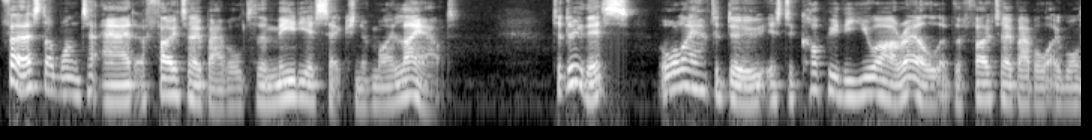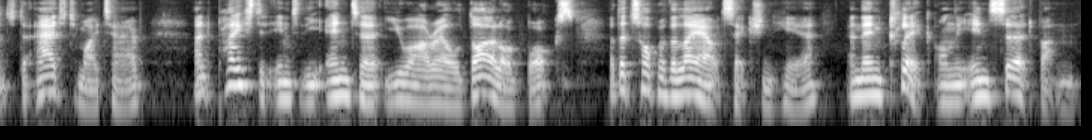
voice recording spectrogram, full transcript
First I want to add a Fotobabble to the media section of my layout. To do this, all I have to do is to copy the URL of the Fotobabble I want to add to my tab and paste it into the Enter URL dialog box at the top of the layout section here and then click on the Insert button.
